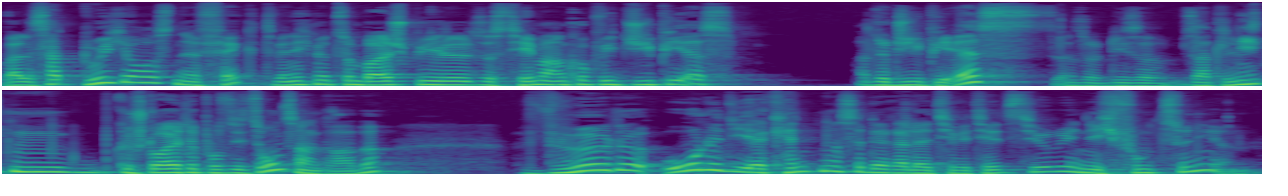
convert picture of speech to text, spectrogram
weil es hat durchaus einen Effekt, wenn ich mir zum Beispiel Systeme angucke wie GPS. Also GPS, also diese satellitengesteuerte Positionsangabe, würde ohne die Erkenntnisse der Relativitätstheorie nicht funktionieren.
